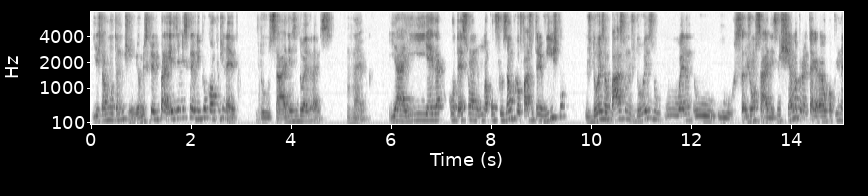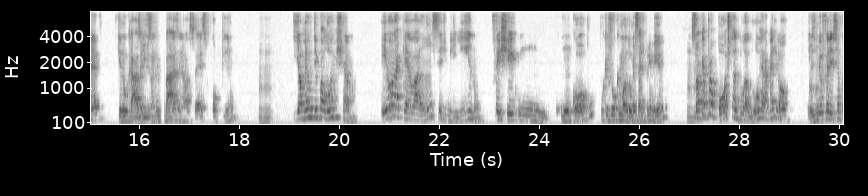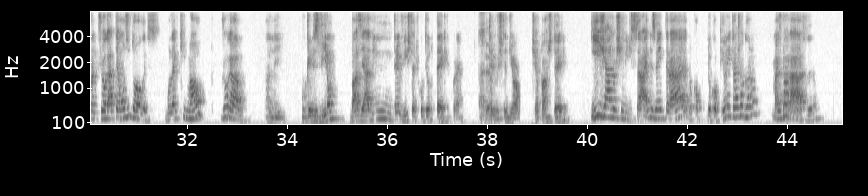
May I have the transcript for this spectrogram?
e eles estavam montando um time. Eu me inscrevi para eles e me inscrevi para o Copo de Neve, do Sidens e do Hélio Neves, Uhum. na época. E aí ainda acontece uma, uma confusão, porque eu faço entrevista, os dois, eu passo nos dois, o, o, Hélio- o- o Sidens me chama para eu integrar o Copo de Neve, que no caso é a divisão de base, né, o acesso, o copinho, Uhum. e ao mesmo tempo a Aloha me chama. Eu, naquela ânsia de menino, fechei com, com um copo, porque foi o que mandou mensagem primeiro. Uhum. Só que a proposta do Aloha era melhor. Eles Uhum. me ofereciam para jogar até 11 dólares. Moleque que mal jogava ali. Porque eles viram baseado em entrevista de conteúdo técnico, né? A Certo. entrevista de uma, tinha parte técnica. E já no time de sides, eu entrar no, no copinho, entrar jogando mais barato, entendeu?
